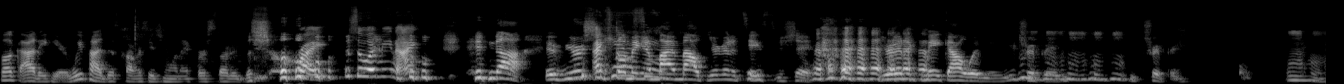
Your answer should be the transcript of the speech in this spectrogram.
Fuck out of here. We've had this conversation when I first started the show. Right. So I mean, I nah, if your shit's can't coming in my mouth, you're gonna taste your shit. You're gonna make out with me. You tripping. You tripping. Mhm.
